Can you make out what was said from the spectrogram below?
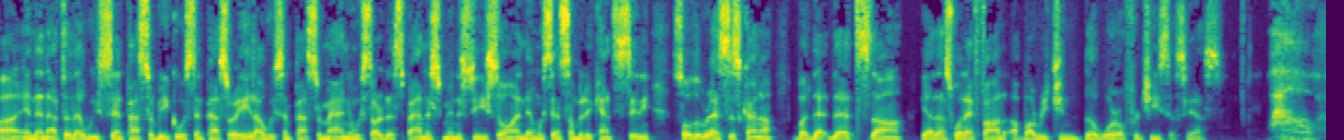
uh, and then after that, we sent Pastor Rico, we sent Pastor Ada, we sent Pastor Manuel, we started a Spanish ministry. So, and then we sent somebody to Kansas City. So the rest is kind of, but that, that's, uh, yeah, that's what I found about reaching the world for Jesus. Yes. Wow.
